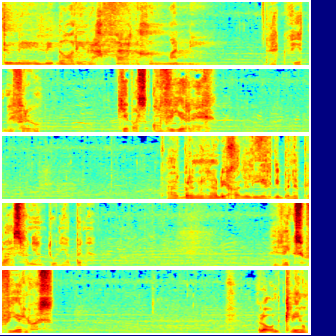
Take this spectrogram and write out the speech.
doen hê met daardie regverdige man nie. Ek weet my vrou, jy was alweer reg. Daar bring hulle nou die Galileer die binneplaas van die Antonia binne. Hy lyk so weerloos. Hulle ontklee hom.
